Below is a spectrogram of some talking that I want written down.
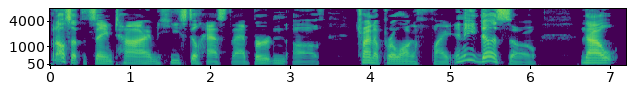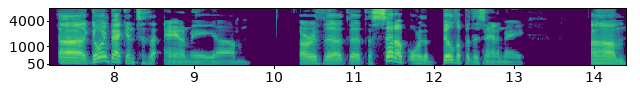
but also at the same time, he still has that burden of trying to prolong a fight, and he does so. Now, uh, going back into the anime, um, or the, the, the setup or the build-up of this anime, um,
